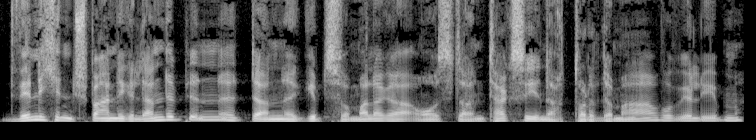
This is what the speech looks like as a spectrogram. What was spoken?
Wenn ich in Spanien gelandet bin, dann gibt's von Malaga aus dann Taxi nach Torre de Mar, wo wir leben.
